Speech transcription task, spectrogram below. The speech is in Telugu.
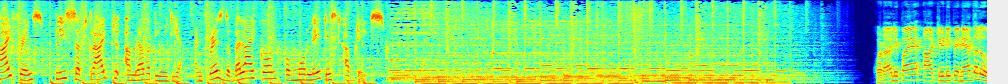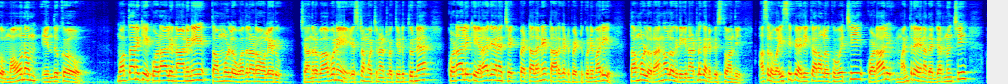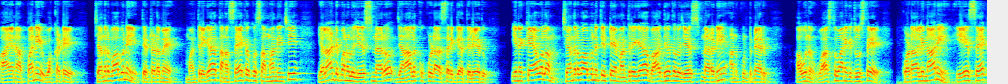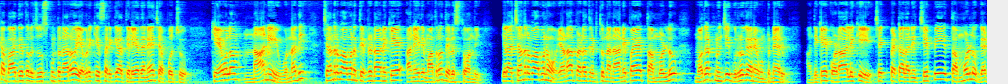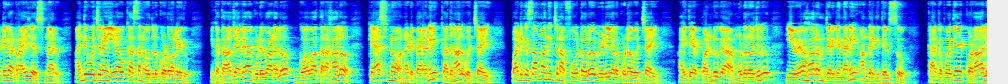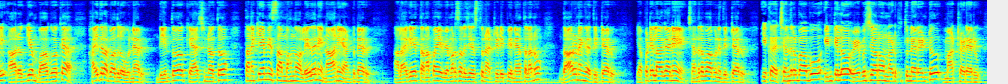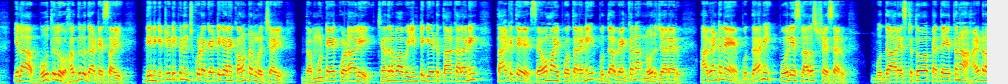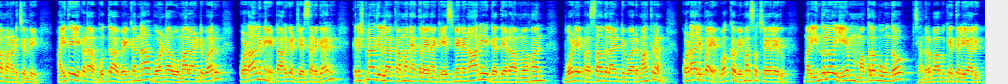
Hi friends please subscribe to Amaravati media and press the bell icon for more latest updates కొడాలిపై ఆ టీడీపీ నేతలు మౌనం ఎందుకో? మొత్తానికి కొడాలి నానిని తమ్ముళ్ళు వదలడం లేదు. చంద్రబాబుని ఇష్టం వచ్చినట్లు తిడుతున్నా కొడాలికి ఎలాగైనా చెక్ పెట్టాలని టార్గెట్ పెట్టుకుని మరీ తమ్ముళ్ళు రంగంలోకి దిగినట్లు కనిపిస్తోంది. అసలు వైసీపీ అధికారంలోకి వచ్చి కొడాలి మంత్రి అయిన దగ్గర నుంచి ఆయన పని ఒక్కటే చంద్రబాబుని తిట్టడమే. మంత్రిగా తన శాఖకు సంబంధించి ఎలాంటి పనులు చేస్తున్నారో జనాలకు కూడా సరిగ్గా తెలియదు. ఈయన కేవలం చంద్రబాబుని తిట్టే మంత్రిగా బాధ్యతలు చేస్తున్నారని అనుకుంటున్నారు. అవును వాస్తవానికి చూస్తే కొడాలి నాని ఏ శాఖ బాధ్యతలు చూసుకుంటున్నారో ఎవరికీ సరిగ్గా తెలియదనే చెప్పొచ్చు. కేవలం నాని ఉన్నది. చంద్రబాబును తిట్టడానికే అనేది మాత్రం తెలుస్తోంది. ఇలా చంద్రబాబును ఎడాపెడా తిడుతున్న నానిపై తమ్ముళ్ళు మొదటి నుంచి గుర్రుగానే ఉంటున్నారు. అందుకే కొడాలికి చెక్ పెట్టాలని చెప్పి తమ్ముళ్ళు గట్టిగా ట్రై చేస్తున్నారు. అంది వచ్చిన ఏ అవకాశాన్ని వదులుకోవడం లేదు. ఇక తాజాగా గుడివాడలో గోవా తరహాలో క్యాష్నో నడిపారని కథనాలు వచ్చాయి. వాటికి సంబంధించిన ఫోటోలు వీడియోలు కూడా వచ్చాయి. అయితే పండుగ మూడు రోజులు ఈ వ్యవహారం జరిగిందని అందరికీ తెలుసు. కాకపోతే కొడాలి ఆరోగ్యం బాగోక హైదరాబాద్లో ఉన్నారు. దీంతో క్యాచినోతో తనకేమీ సంబంధం లేదని నాని అంటున్నారు. అలాగే తనపై విమర్శలు చేస్తున్న టీడీపీ నేతలను దారుణంగా తిట్టారు. ఎప్పటిలాగానే చంద్రబాబుని తిట్టారు. ఇక చంద్రబాబు ఇంటిలో వ్యభిచారం నడుపుతున్నారంటూ మాట్లాడారు. ఇలా బూతులు హద్దులు దాటేశాయి. దీనికి టీడీపీ నుంచి కూడా గట్టిగానే కౌంటర్లు వచ్చాయి. దమ్ముంటే కొడాలి చంద్రబాబు ఇంటి గేటు తాకాలని తాకితే శవమైపోతారని బుద్ధ వెంకన నోరు జారారు. ఆ వెంటనే బుద్ధాని పోలీసులు అరెస్ట్ చేశారు. బుద్ధ అరెస్టుతో పెద్ద ఎత్తున హైడ్రామా నడిచింది. అయితే ఇక్కడ బుద్ధ వెంకన్న బోండా ఉమా లాంటి వారు కొడాలిని టార్గెట్ చేశారు కానీ కృష్ణా జిల్లా కమ్మ నేతలైన కేసినేని నాని గద్దె రామ్మోహన్ బోడే ప్రసాద్ లాంటి వారు మాత్రం కొడాలిపై ఒక్క విమర్శ చేయలేదు. మరి ఇందులో ఏం మతలబు ఉందో చంద్రబాబుకే తెలియాలి.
